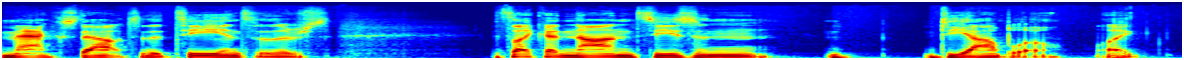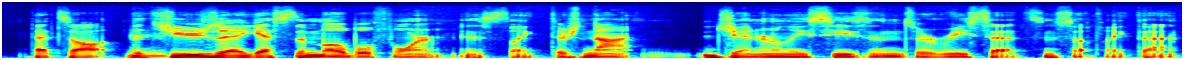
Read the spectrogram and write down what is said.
maxed out to the T, and so there's it's like a non-season Diablo. Like that's all. That's mm-hmm. usually I guess the mobile form is like there's not generally seasons or resets and stuff like that.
